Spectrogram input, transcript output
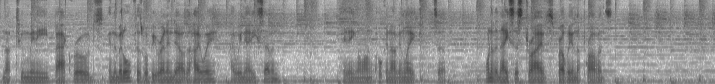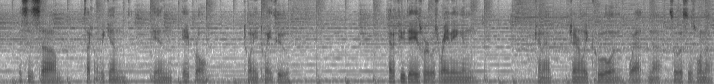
There's not too many back roads in the middle because we'll be running down the highway, Highway 97, heading along Okanagan Lake. It's a, one of the nicest drives probably in the province. This is um, second weekend in April 2022. Had a few days where it was raining and kind of generally cool and wet and that. So this is one of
